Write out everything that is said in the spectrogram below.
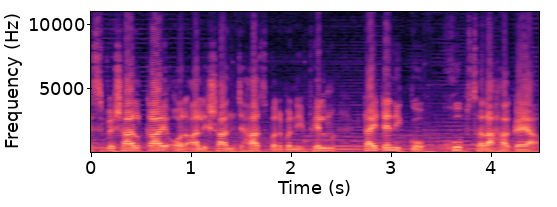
इस विशालकाय और आलिशान जहाज़ पर बनी फ़िल्म टाइटेनिक को खूब सराहा गया।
